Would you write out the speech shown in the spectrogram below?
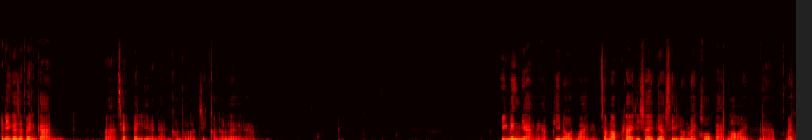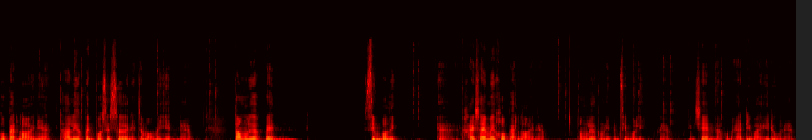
อันนี้ก็จะเป็นการเซตเป็น redundant control logic controller นะครับ อีกหนึ่งอย่างนะครับที่โน้ตไว้นะครับสำหรับใครที่ใช้ PLC รุ่น Micro 800 นะครับ Micro 800 เนี่ย ถ้าเลือกเป็น processor เนี่ยจะมองไม่เห็นนะครับ ต้องเลือกเป็น symbolic อ่า ใครใช้ Micro 800 นะครับ ต้องเลือกตรงนี้เป็น symbolic นะครับ อย่างเช่นผม add device ให้ดูนะครับ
